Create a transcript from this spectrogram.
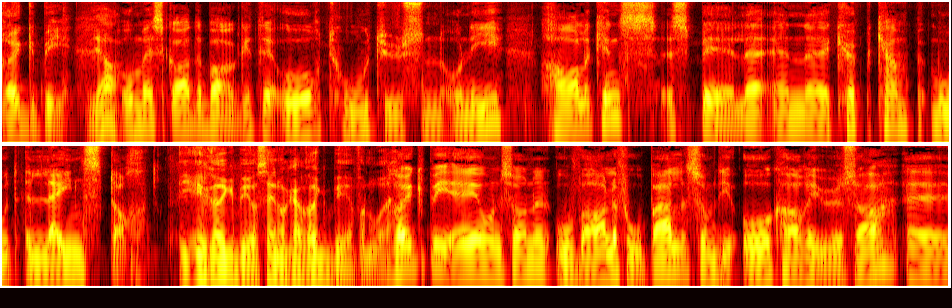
rugby. Ja. Og vi skal tilbake til år 2009. Harlequins spiller en eh, cupkamp mot Leinster. I, I rugby, og si noe hva rugby er for noe. Rugby er jo en sånn ovale fotball som de òg har i USA. Eh,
